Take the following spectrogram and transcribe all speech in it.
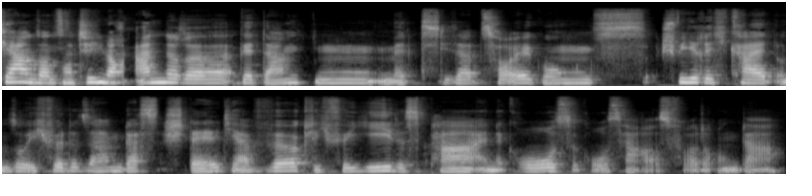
Tja, und sonst natürlich noch andere Gedanken mit dieser Zeugungsschwierigkeit und so. Ich würde sagen, das stellt ja wirklich für jedes Paar eine große, große Herausforderung dar.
